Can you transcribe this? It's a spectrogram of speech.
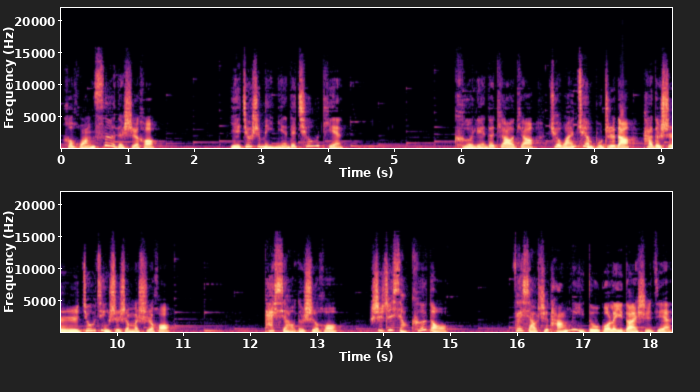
和黄色的时候，也就是每年的秋天。可怜的跳跳却完全不知道他的生日究竟是什么时候。他小的时候是只小蝌蚪，在小池塘里度过了一段时间，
